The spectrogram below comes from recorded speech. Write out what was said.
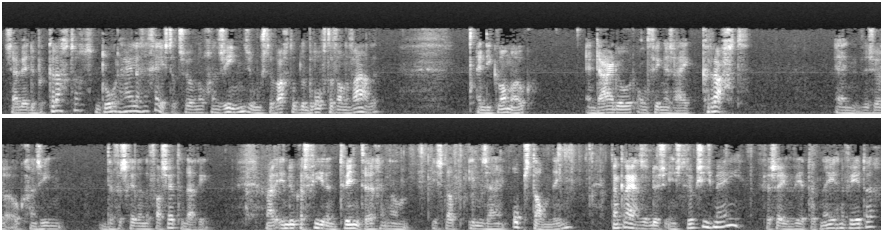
Zij werden bekrachtigd door de Heilige Geest. Dat zullen we nog gaan zien. Ze moesten wachten op de belofte van de Vader. En die kwam ook. En daardoor ontvingen zij kracht. En we zullen ook gaan zien de verschillende facetten daarin. Maar in Lucas 24, en dan is dat in zijn opstanding, dan krijgen ze dus instructies mee, vers 47 tot 49.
